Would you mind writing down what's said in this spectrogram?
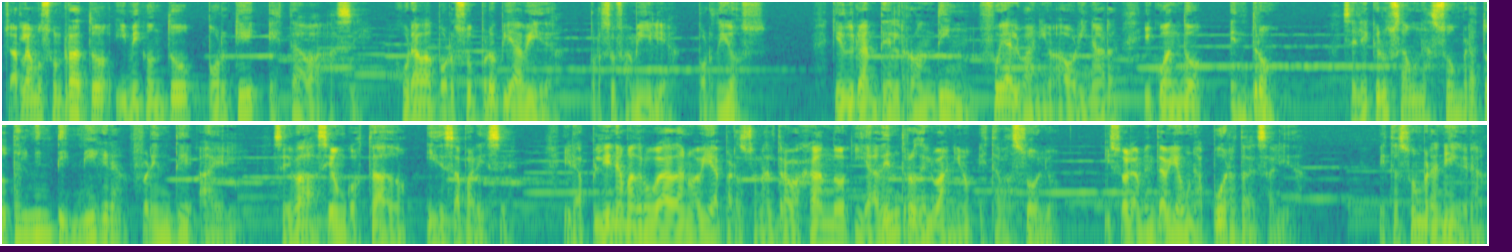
Charlamos un rato y me contó por qué estaba así. Juraba por su propia vida, por su familia, por Dios que durante el rondín fue al baño a orinar y cuando entró se le cruza una sombra totalmente negra frente a él. Se va hacia un costado y desaparece. Era plena madrugada, no había personal trabajando y adentro del baño estaba solo y solamente había una puerta de salida. Esta sombra negra,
